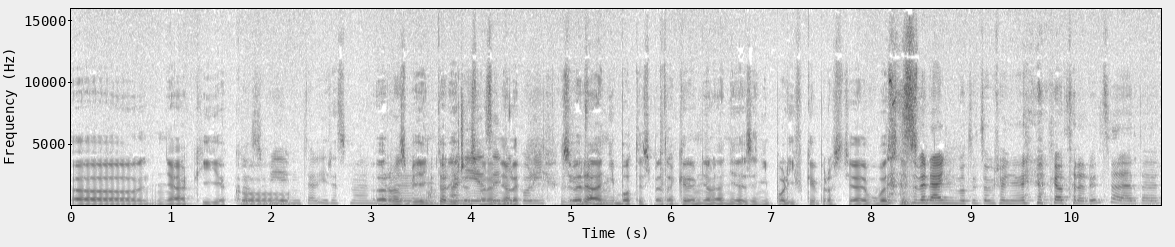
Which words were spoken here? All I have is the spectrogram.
uh, nějaký jako... Rozbíjení talíře jsme neměli. Rozbíjení talíře jsme neměli. Polívky. Zvedání boty jsme taky neměli, ani jezení polívky, prostě vůbec nic. Zvedání boty to už je nějaká tradice, ne? To je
